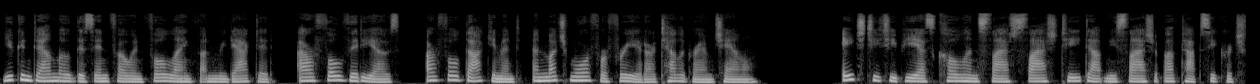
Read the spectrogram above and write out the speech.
You can download this info in full length unredacted our full videos our full document and much more for free at our telegram channel. https colon slash slash t.me slash above top secret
